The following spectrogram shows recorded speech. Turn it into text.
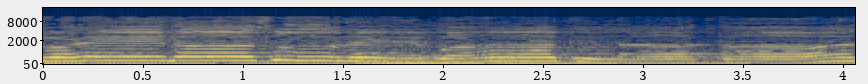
कळे नाजुरे बाग आता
